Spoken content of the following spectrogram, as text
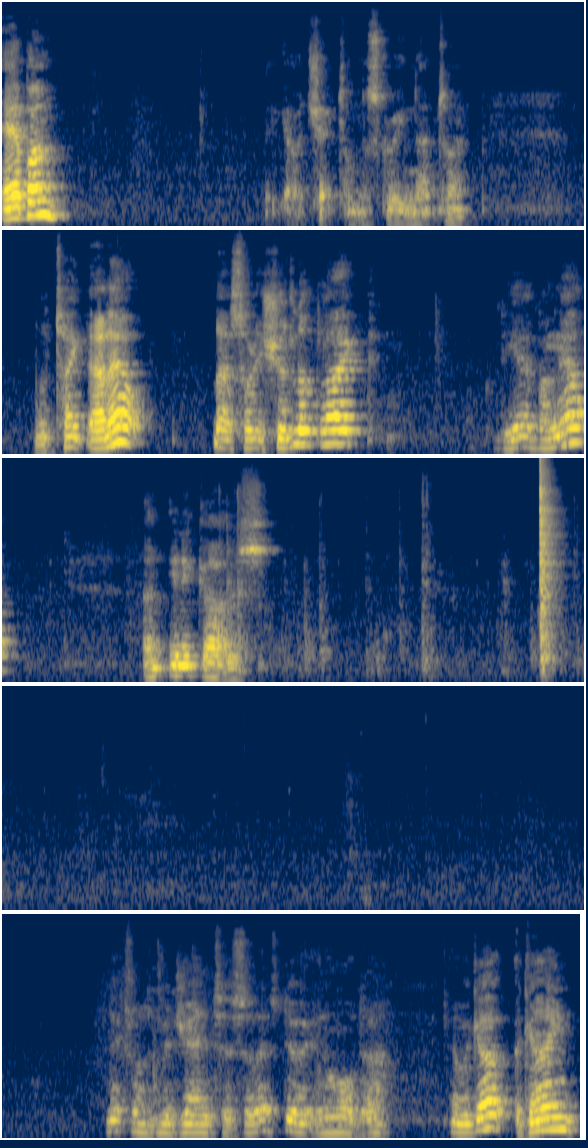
Air bung. There you go, I checked on the screen that time. We'll take that out. That's what it should look like. The air bung out. And in it goes. Next one's magenta, so let's do it in order. Here we go. Again,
